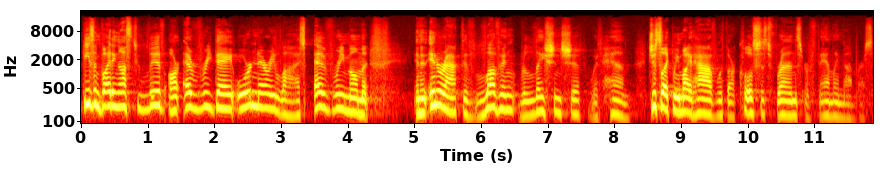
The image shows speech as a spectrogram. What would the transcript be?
He's inviting us to live our everyday, ordinary lives every moment in an interactive, loving relationship with Him, just like we might have with our closest friends or family members.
